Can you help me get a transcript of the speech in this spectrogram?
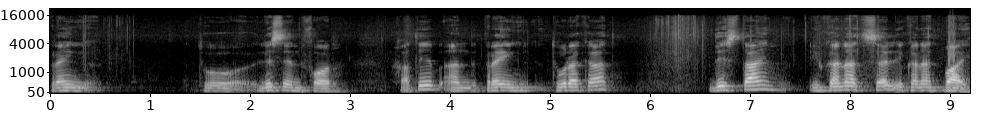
praying to listen for khatib and praying two rakat. This time you cannot sell, you cannot buy.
